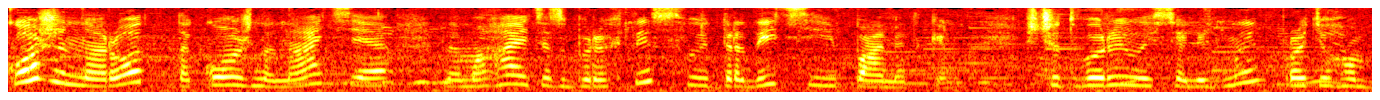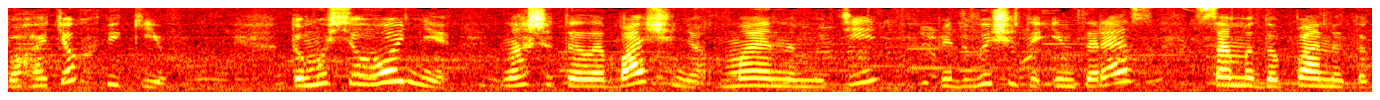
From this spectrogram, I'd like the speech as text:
Кожен народ та кожна нація намагається зберегти свої традиції і пам'ятки, що творилися людьми протягом багатьох віків. Тому сьогодні наше телебачення має на меті підвищити інтерес саме до пам'яток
